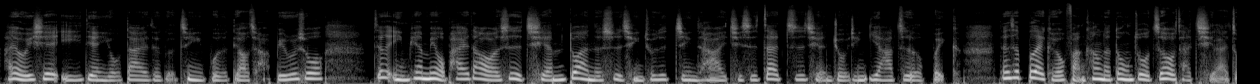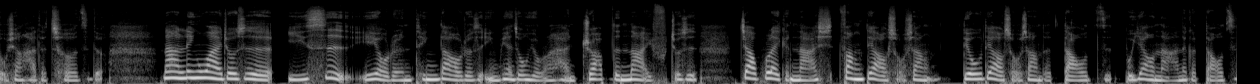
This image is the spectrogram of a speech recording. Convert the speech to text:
还有一些疑点有待这个进一步的调查。比如说，这个影片没有拍到的是前段的事情，就是警察其实在之前就已经压制了 Blake，但是 Blake 有反抗的动作之后才起来走向他的车子的。那另外就是疑似也有人听到，就是影片中有人喊 “drop the knife”，就是叫 Blake 拿放掉手上。丢掉手上的刀子，不要拿那个刀子。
